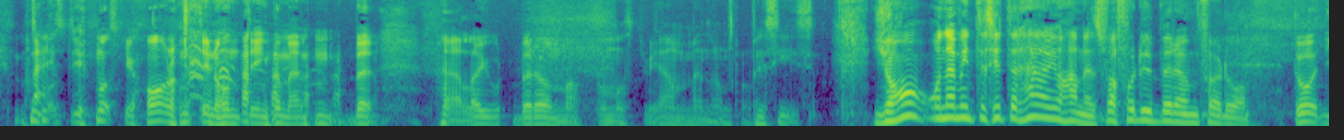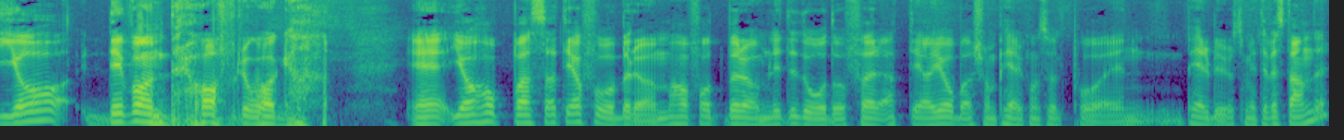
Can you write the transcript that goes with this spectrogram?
man Nej. Måste, ju, måste ju ha dem till någonting. De här alla har gjort berömmat, då måste vi använda dem. Till. Precis. Ja, och när vi inte sitter här Johannes, vad får du beröm för då? Då, ja, det var en bra fråga. Eh, jag hoppas att jag får beröm, har fått beröm lite då och då för att jag jobbar som PR-konsult på en PR-byrå som heter Vestander.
